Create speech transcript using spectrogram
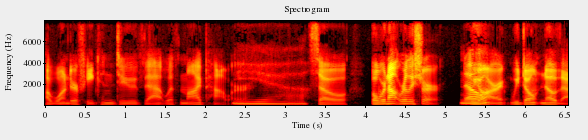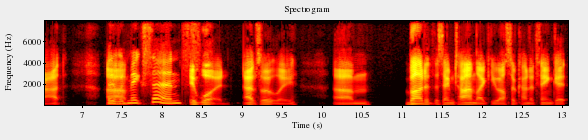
I wonder if he can do that with my power. yeah." So, but we're not really sure. No, We aren't. We don't know that. but it Um, would make sense. It would absolutely, um, but at the same time, like you also kind of think it.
